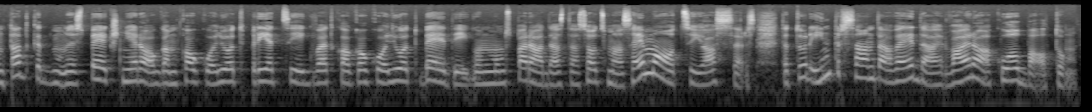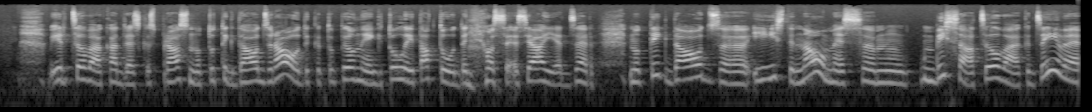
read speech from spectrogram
Un tad, kad mēs pēkšņi ieraugam kaut ko ļoti priecīgu vai kaut ko kaut ko ļoti bēdīgu un mums parādās tā saucamās emociju asaras, tad tur interesantā veidā ir vairāk olbaltumu. Ir cilvēki, kādreiz, kas prasa, nu, tu tik daudz raudi, ka tu pilnīgi tulīt atūdeņosies, jāiet dzert. Nu, tik daudz eh, īsti nav. Mēs mm, visā cilvēka dzīvē,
